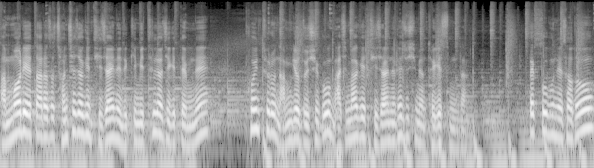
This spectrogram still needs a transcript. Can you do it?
앞머리에 따라서 전체적인 디자인의 느낌이 틀려지기 때문에 포인트로 남겨두시고 마지막에 디자인을 해주시면 되겠습니다. 백 부분에서도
